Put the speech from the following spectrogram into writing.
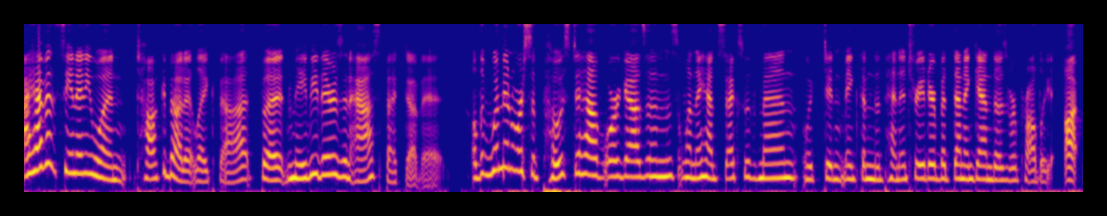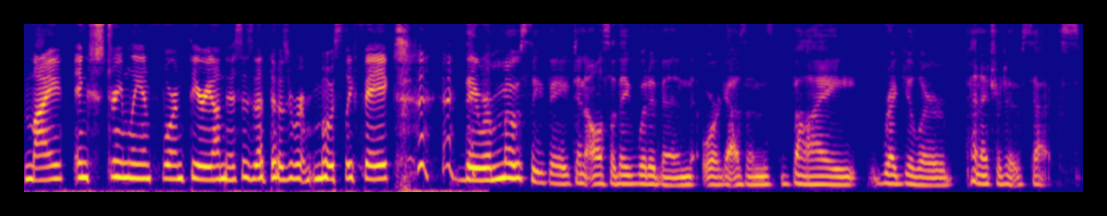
I haven't seen anyone talk about it like that, but maybe there's an aspect of it. Although women were supposed to have orgasms when they had sex with men, which didn't make them the penetrator, but then again, those were probably uh, my extremely informed theory on this is that those were mostly faked. they were mostly faked, and also they would have been orgasms by regular penetrative sex.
